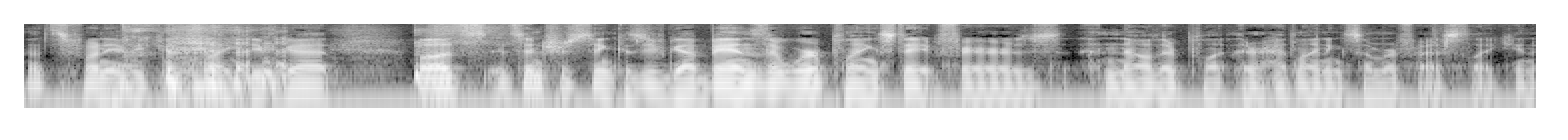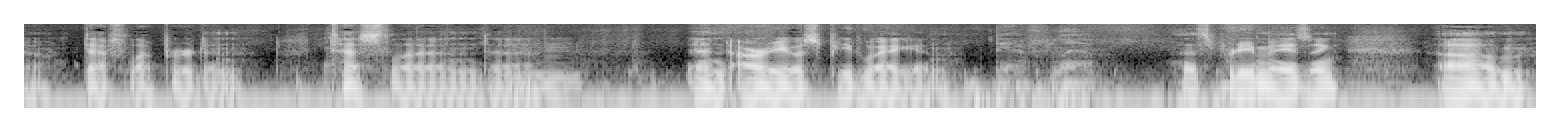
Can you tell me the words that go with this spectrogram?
That's funny because like you've got well, it's it's interesting because you've got bands that were playing state fairs and now they're pl- they're headlining Summerfest, like you know Def Leppard and Tesla and uh, Mhm. and REO Speedwagon. Def Lep. That's pretty amazing. Um,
